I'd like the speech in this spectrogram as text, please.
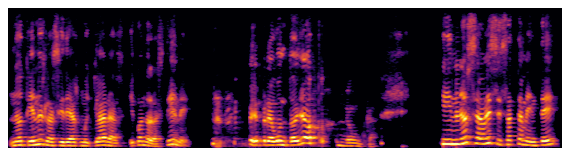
no tienes las ideas muy claras. ¿Y cuándo las tiene? Me pregunto yo. Nunca. Y no sabes exactamente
